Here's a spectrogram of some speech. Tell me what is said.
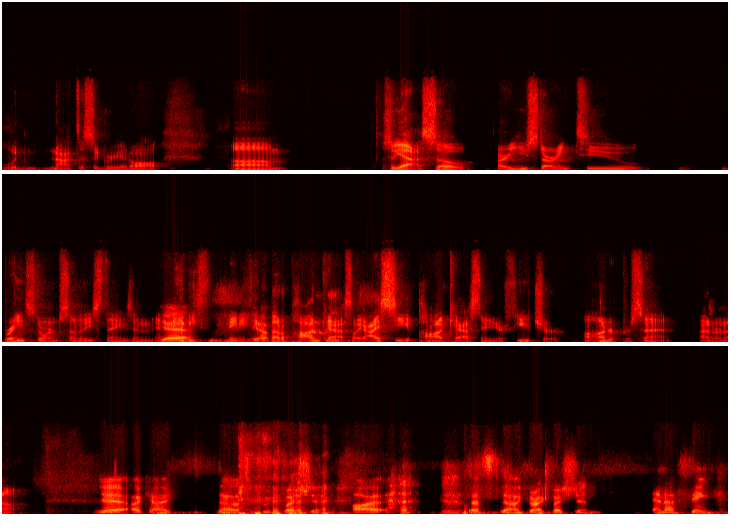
would not disagree at all. Um, so yeah, so are you starting to brainstorm some of these things and, and yeah. maybe maybe think yep. about a podcast? Like I see a podcast in your future, hundred percent. I don't know. Yeah. Okay. No, that's a good question. I that's a great question, and I think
